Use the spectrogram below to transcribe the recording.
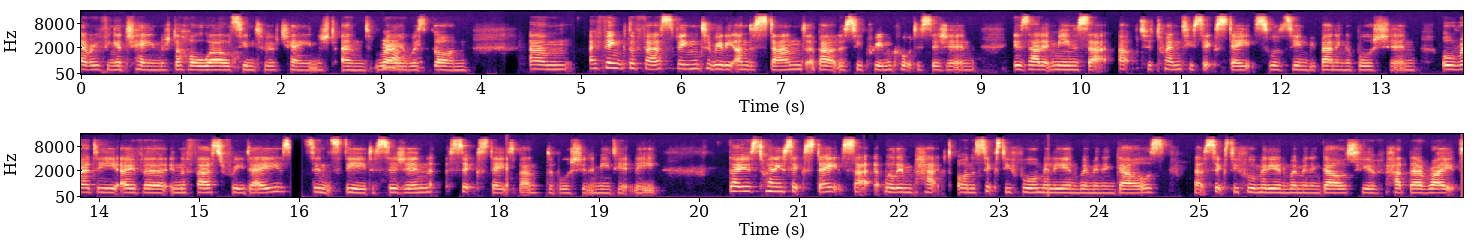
everything had changed. The whole world seemed to have changed, and Roe yeah. was gone. Um, I think the first thing to really understand about a Supreme Court decision is that it means that up to 26 states will soon be banning abortion. Already, over in the first three days since the decision, six states banned abortion immediately. Those 26 states that will impact on 64 million women and girls. That's 64 million women and girls who have had their right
